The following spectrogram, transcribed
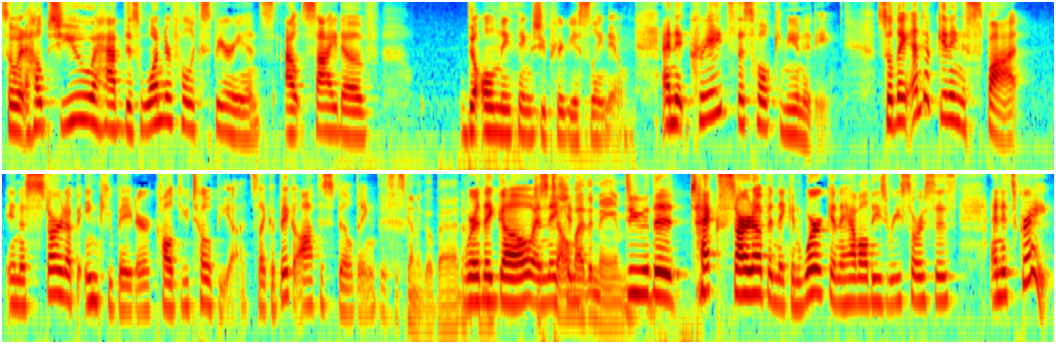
So it helps you have this wonderful experience outside of the only things you previously knew. And it creates this whole community. So they end up getting a spot in a startup incubator called Utopia. It's like a big office building This is gonna go bad. where they go and they tell can by the name. do the tech startup and they can work and they have all these resources and it's great.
